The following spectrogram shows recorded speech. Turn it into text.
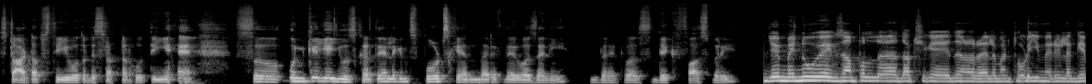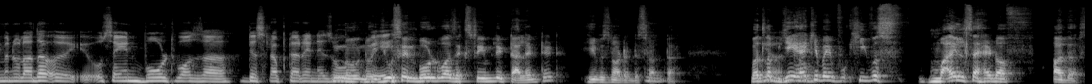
स्टार्टअप्स हाँ। थी वो तो डिसरप्टर होती हैं सो so, उनके लिए यूज करते हैं लेकिन स्पोर्ट्स के अंदर if there was any then it was Dick Fosbury ਜੇ ਮੈਨੂੰ ਇਹ ਐਗਜ਼ਾਮਪਲ ਦਕਸ਼ ਕੇ ਇਹਦੇ ਨਾਲ ਰੈਲੇਵੈਂਟ ਥੋੜੀ ਮੇਰੀ ਲੱਗੇ ਮੈਨੂੰ ਲੱਗਦਾ Usain Bolt was a disruptor in his own no no Usain Bolt was extremely talented he was not a disruptor मतलब ये है कि भाई he was miles ahead of others.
